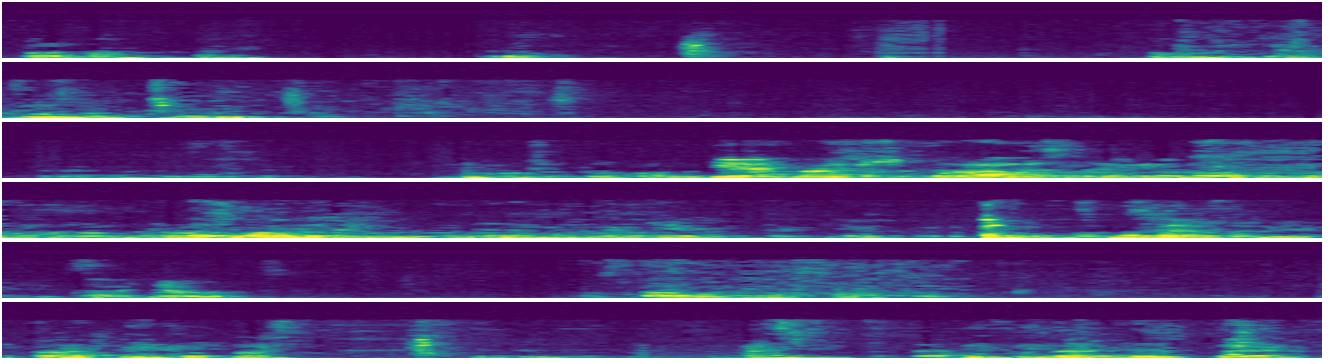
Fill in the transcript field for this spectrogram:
Хто за? Ні, ми вже давали заяву. Так, і тут нас земельні питання. Подати проект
